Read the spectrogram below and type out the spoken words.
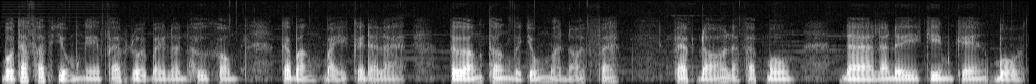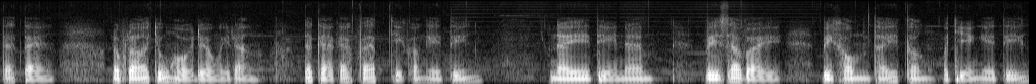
Bồ Tát Pháp Dũng nghe Pháp rồi bay lên hư không, cao bằng bảy cây Đa La, tự ẩn thân về chúng mà nói Pháp. Pháp đó là Pháp môn, Đà La Ni Kim Cang Bồ Tát Tạng. Lúc đó chúng hội đều nghĩ rằng tất cả các Pháp chỉ có nghe tiếng. Này thiện nam, vì sao vậy? Vì không thấy thân mà chỉ nghe tiếng,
